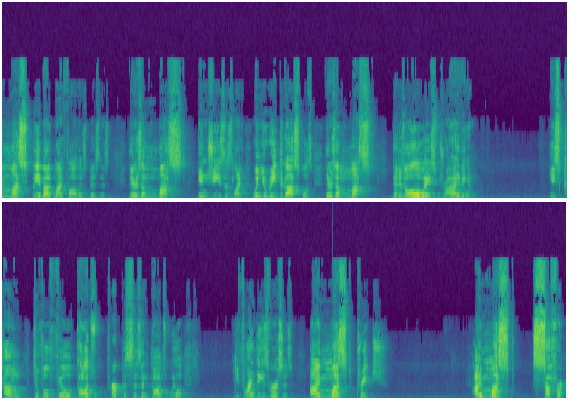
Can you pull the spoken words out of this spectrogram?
must be about my Father's business. There's a must in Jesus' life. When you read the Gospels, there's a must that is always driving him. He's come to fulfill God's purposes and God's will. You find these verses I must preach. I must suffer.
